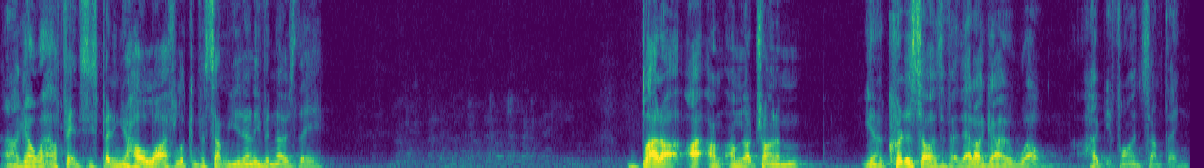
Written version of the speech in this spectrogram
And I go, wow, fancy spending your whole life looking for something you don't even know is there. But I, am not trying to, you know, criticize for that. I go, well, I hope you find something.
